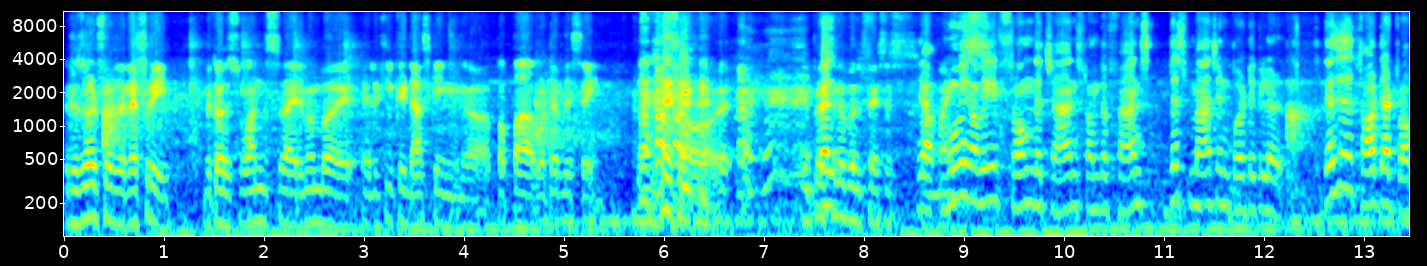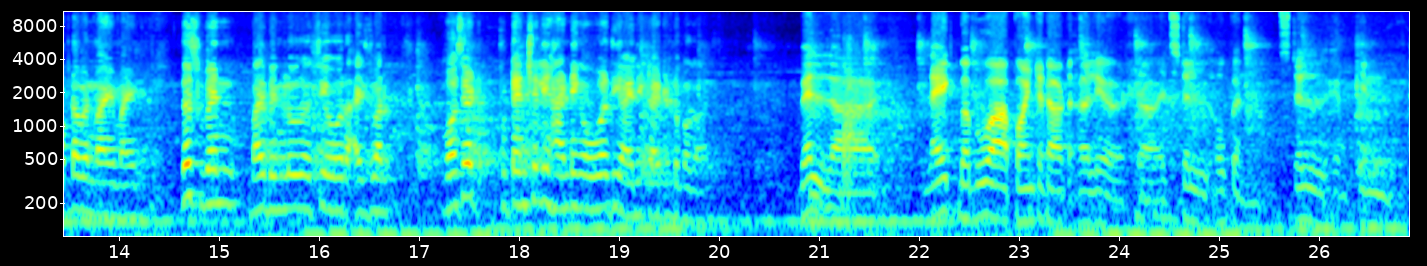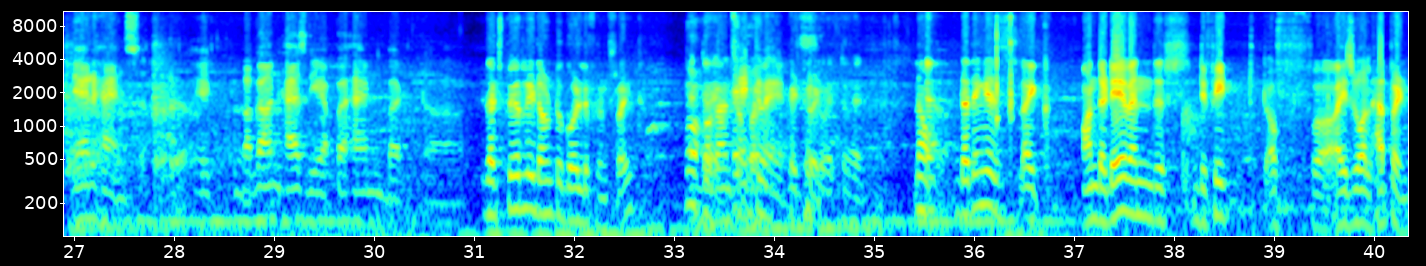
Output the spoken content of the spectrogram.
reserved for the referee because once I remember a, a little kid asking uh, Papa, what are they saying? so uh, impressionable faces. Yeah, moving away from the chants, from the fans, this match in particular, there's a thought that popped up in my mind. This win by Bengaluru FC over Aizawl, was it potentially handing over the I-League title to Bagan? Well, uh, like Babua pointed out earlier, uh, it's still open, it's still in, in their hands. It, Bagan has the upper hand, but uh, That's purely down to goal difference, right? No, Bagan's head upper- to head. head to head. Head to head. No, the thing is, like, on the day when this defeat of uh, Aizawl happened,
